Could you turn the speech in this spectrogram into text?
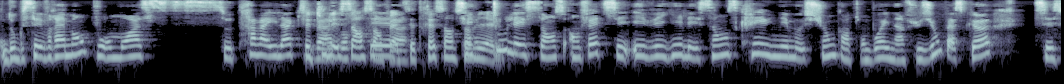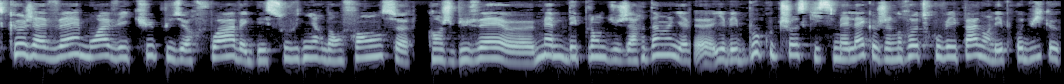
Donc, c'est vraiment pour moi ce travail-là qui C'est tous les sens, en fait. Euh, c'est très sensoriel. C'est tous les sens. En fait, c'est éveiller les sens, créer une émotion quand on boit une infusion, parce que c'est ce que j'avais moi vécu plusieurs fois avec des souvenirs d'enfance quand je buvais euh, même des plantes du jardin. Il y, avait, euh, il y, avait, beaucoup de choses qui se mêlaient que je ne retrouvais pas dans les produits que,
